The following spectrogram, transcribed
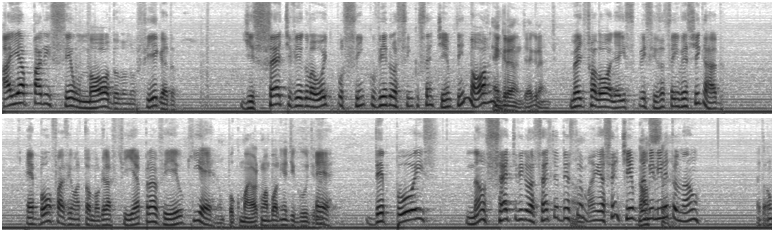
Aí apareceu um nódulo no fígado de 7,8 por 5,5 centímetros. Enorme. É grande, é grande. O médico falou: olha, isso precisa ser investigado. É bom fazer uma tomografia para ver o que é. É um pouco maior que uma bolinha de gude. Né? É. Depois Não, 7,7 é desse tamanho, é centímetro, não é Nossa. milímetro não. Então,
